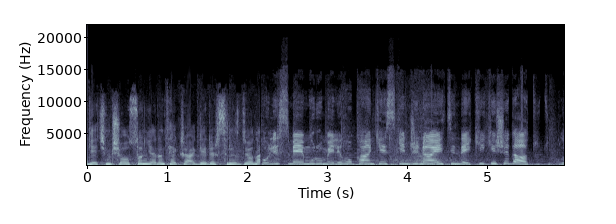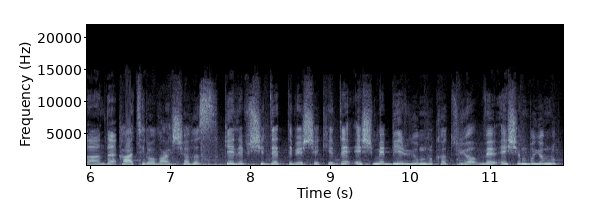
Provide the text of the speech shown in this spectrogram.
geçmiş olsun yarın tekrar gelirsiniz diyorlar. Polis memuru Melih Okan Keskin cinayetinde iki kişi daha tutuklandı. Katil olan şahıs gelip şiddetli bir şekilde eşime bir yumruk atıyor ve eşim bu yumruk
